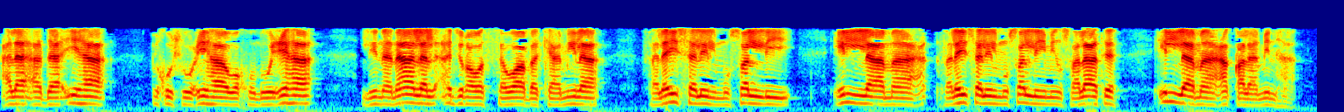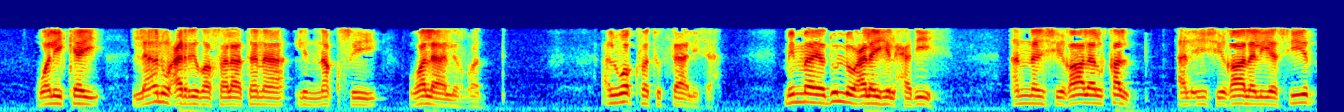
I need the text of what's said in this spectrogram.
على أدائها بخشوعها وخضوعها لننال الأجر والثواب كاملا فليس للمصلي إلا ما فليس للمصلي من صلاته إلا ما عقل منها ولكي لا نعرض صلاتنا للنقص ولا للرد. الوقفة الثالثة. مما يدل عليه الحديث أن انشغال القلب الانشغال اليسير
